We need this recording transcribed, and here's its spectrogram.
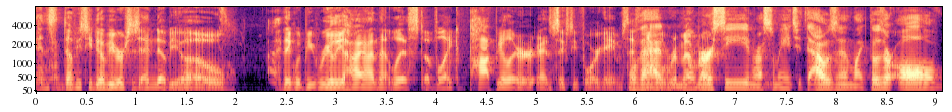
and WCW versus NWO. I think would be really high on that list of like popular N64 games that well, that people No remember. Mercy and WrestleMania 2000, like those are all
